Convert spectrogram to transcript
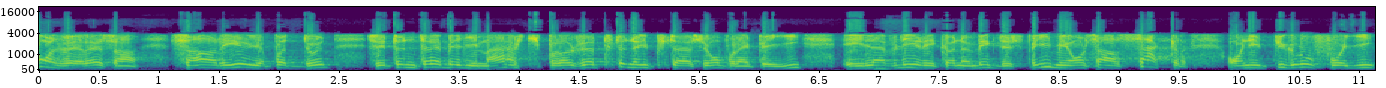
on le verrait sans, sans rire, il n'y a pas de doute. C'est une très belle image qui projette toute une réputation pour un pays et l'avenir économique de ce pays, mais on s'en sacre. On est le plus gros foyer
